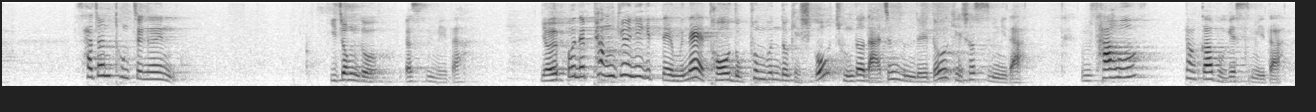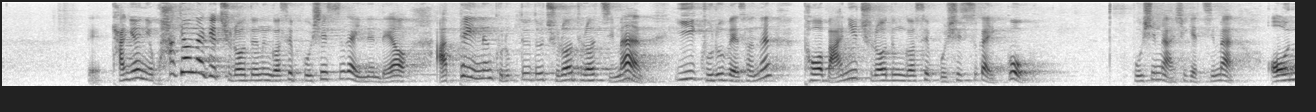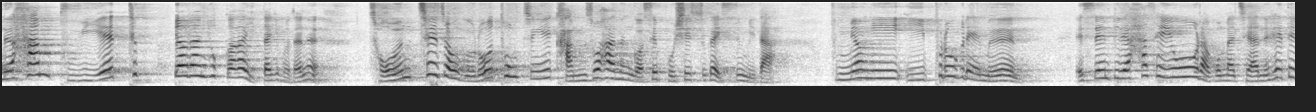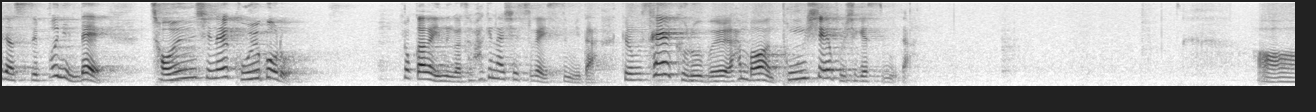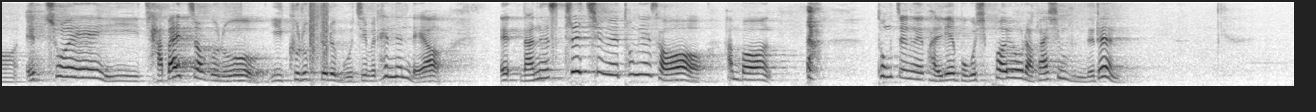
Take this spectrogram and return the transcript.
사전 통증은 이 정도였습니다. 10분의 평균이기 때문에 더 높은 분도 계시고 좀 더 낮은 분들도 계셨습니다. 그럼 사후 평가 보겠습니다. 네, 당연히 확연하게 줄어드는 것을 보실 수가 있는데요. 앞에 있는 그룹들도 줄어들었지만 이 그룹에서는 더 많이 줄어든 것을 보실 수가 있고 보시면 아시겠지만 어느 한 부위에 특별한 효과가 있다기보다는 전체적으로 통증이 감소하는 것을 보실 수가 있습니다. 분명히 이 프로그램은 S&P를 하세요라고만 제안을 해드렸을 뿐인데 전신에 골고루 효과가 있는 것을 확인하실 수가 있습니다. 그럼 세 그룹을 한번 동시에 보시겠습니다. 어, 애초에 이 자발적으로 이 그룹들을 모집을 했는데요. 에, 나는 스트레칭을 통해서 한번 통증을 관리해 보고 싶어요 라고 하신 분들은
